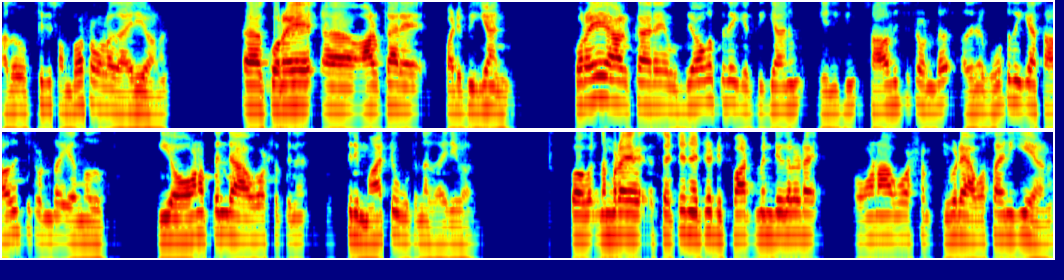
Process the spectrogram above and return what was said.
അത് ഒത്തിരി സന്തോഷമുള്ള കാര്യമാണ്. കുറേ ആൾക്കാരെ പഠിപ്പിക്കാനും കുറേ ആൾക്കാരെ ഉദ്യോഗത്തിലേക്ക് എത്തിക്കാനും എനിക്കും സാധിച്ചിട്ടുണ്ട്. അതിനെ കൂട്ടു നിൽക്കാൻ സാധിച്ചിട്ടുണ്ട് എന്നതും ഈ ഓണത്തിന്റെ ആഘോഷത്തിന് ഒത്തിരി മാറ്റുകൂട്ടുന്ന കാര്യമാണ്. ഇപ്പോൾ നമ്മുടെ സെറ്റ് നെറ്റ് ഡിപ്പാർട്ട്മെന്റുകളുടെ ഓണാഘോഷം ഇവിടെ അവസാനിക്കുകയാണ്.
